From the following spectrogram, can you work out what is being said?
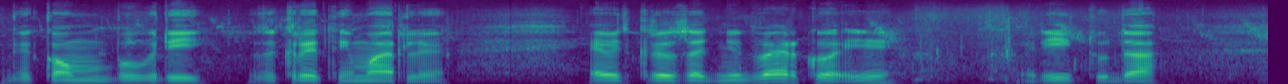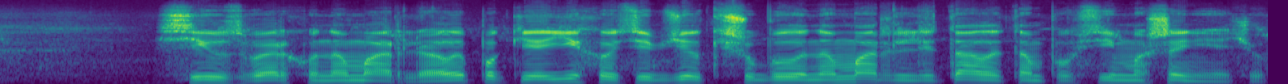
в якому був рій, закритий марлею. Я відкрив задню дверку і рій туди сів зверху на марлю. Але поки я їхав, ці бджілки, що були на марлі, літали там по всій машині, я чув.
